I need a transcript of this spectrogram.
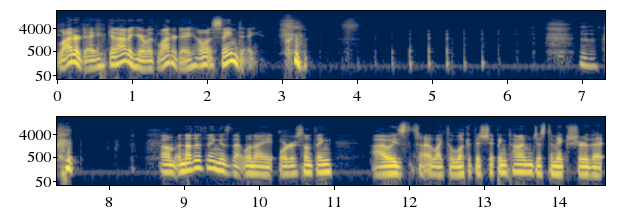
Latter day. Get out of here with latter day. I want same day. um, another thing is that when I order something, I always I like to look at the shipping time just to make sure that,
